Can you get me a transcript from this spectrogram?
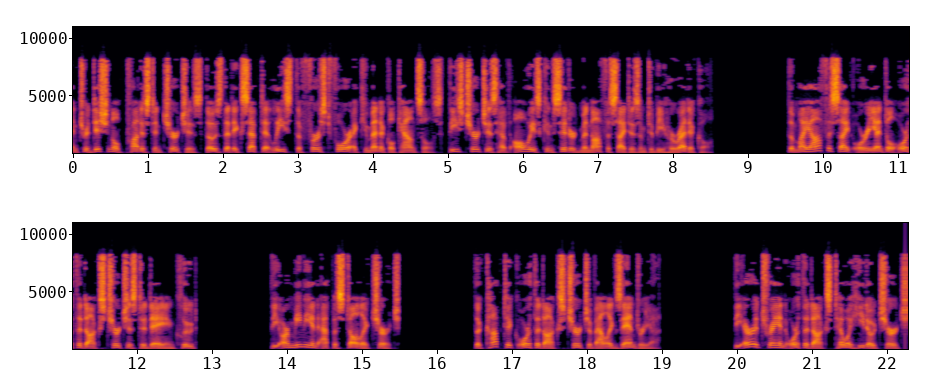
and traditional Protestant churches those that accept at least the first four ecumenical councils, these churches have always considered Monophysitism to be heretical. The Miaphysite Oriental Orthodox churches today include the Armenian Apostolic Church the Coptic Orthodox Church of Alexandria the Eritrean Orthodox Tewahedo Church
